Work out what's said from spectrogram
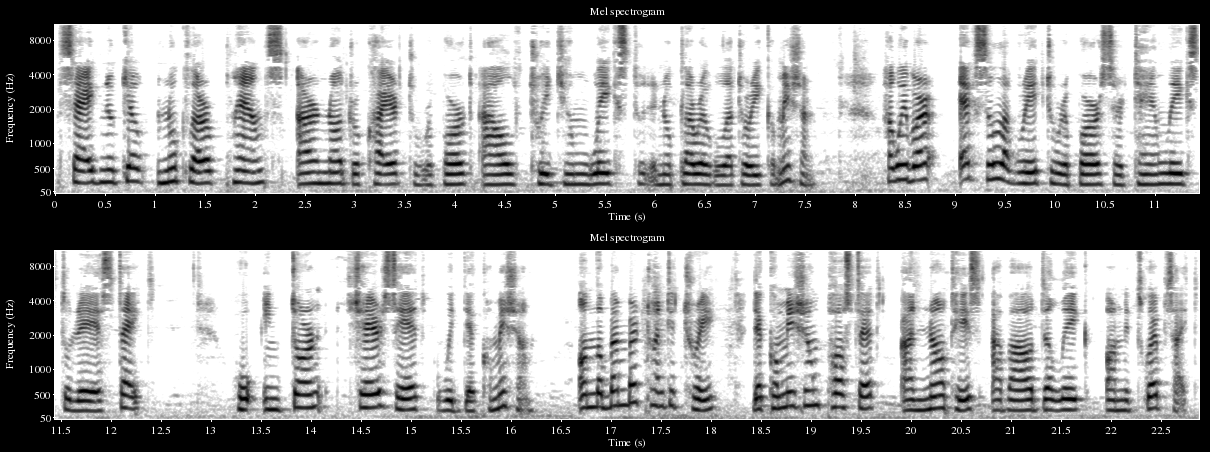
said nuclear, nuclear plants are not required to report all tritium leaks to the Nuclear Regulatory Commission. However, Xcel agreed to report certain leaks to the state, who in turn shares it with the Commission. On November 23, the Commission posted a notice about the leak on its website,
